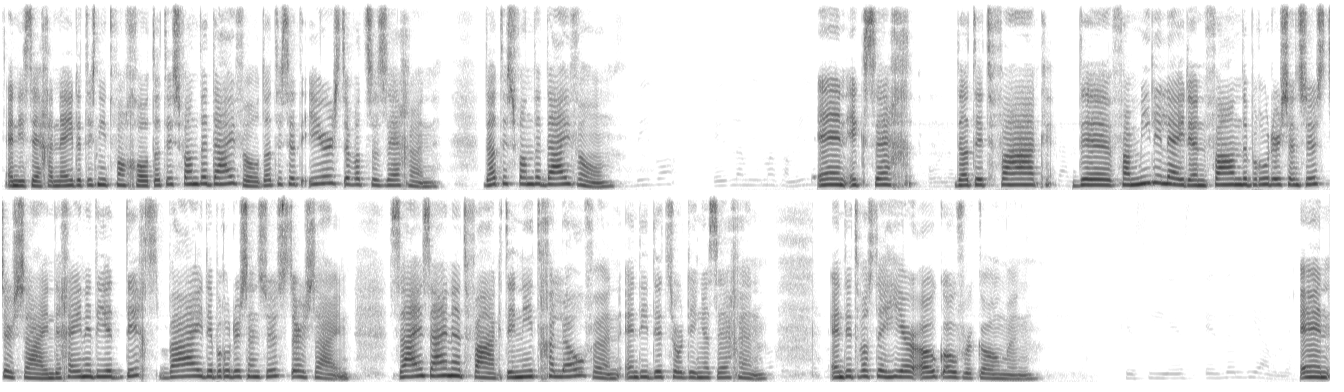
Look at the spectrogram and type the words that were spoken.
En die zeggen: nee, dat is niet van God, dat is van de duivel. Dat is het eerste wat ze zeggen. Dat is van de duivel. En ik zeg dat dit vaak de familieleden van de broeders en zusters zijn, degene die het dichtst bij de broeders en zusters zijn. Zij zijn het vaak die niet geloven en die dit soort dingen zeggen. En dit was de Heer ook overkomen. En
